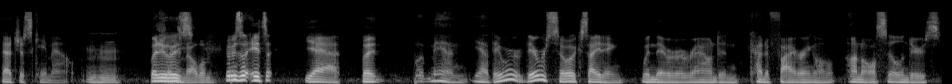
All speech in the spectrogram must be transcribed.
that just came out. hmm But it was album. it was it's yeah, but but man, yeah, they were they were so exciting when they were around and kind of firing on on all cylinders.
